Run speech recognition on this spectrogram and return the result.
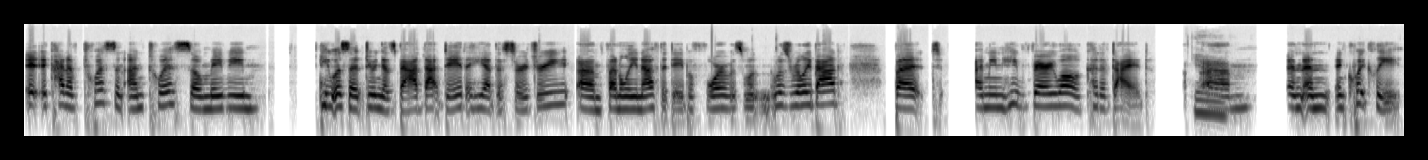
it, it kind of twists and untwists. So maybe he wasn't doing as bad that day that he had the surgery. Um, funnily enough the day before was was really bad. But i mean he very well could have died. Yeah. um and and and quickly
